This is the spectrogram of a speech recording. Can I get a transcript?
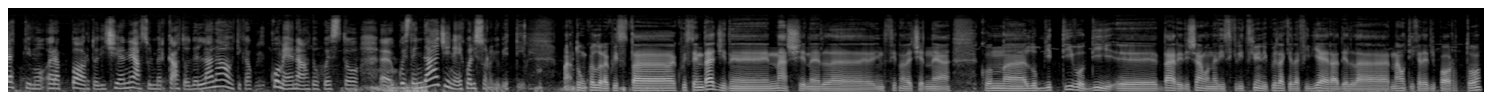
settimo rapporto di CNA sul mercato della nautica. Come è nato questo, eh, questa indagine e quali sono gli obiettivi? Ma dunque, allora, questa, questa indagine nasce nel, in seno alla CNA con eh, l'obiettivo di eh, dare diciamo, una descrizione di quella che è la filiera della nautica da diporto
